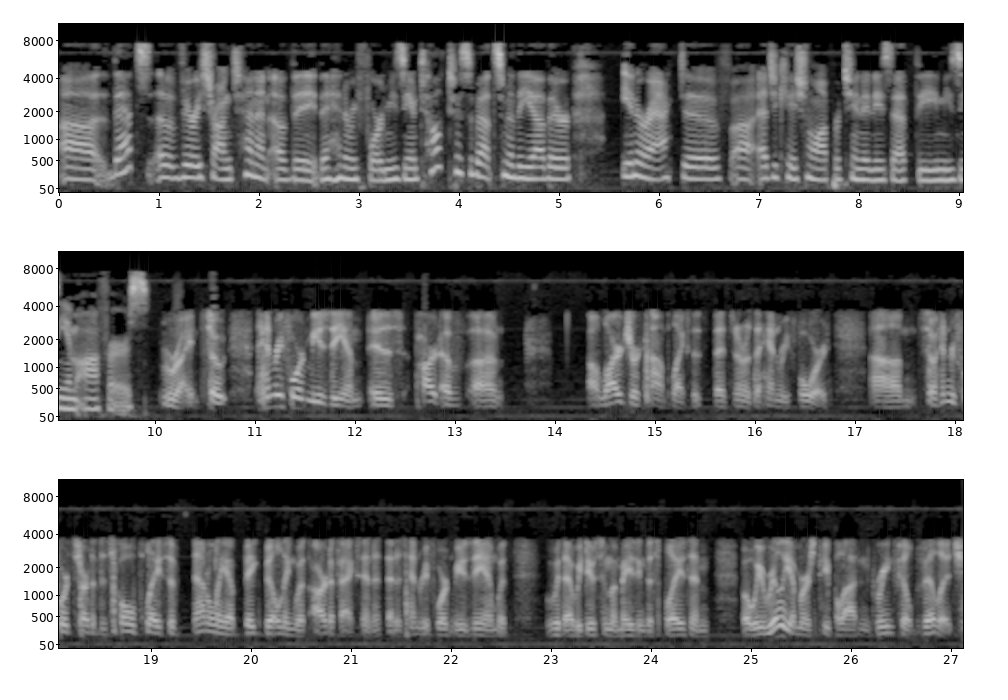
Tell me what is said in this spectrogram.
uh, that's a very strong tenet of the the Henry Ford Museum. Talk to us about some of the other interactive uh, educational opportunities that the museum offers. Right. So, Henry Ford Museum is part of. Uh, a larger complex that's, that's known as the Henry Ford. Um, so Henry Ford started this whole place of not only a big building with artifacts in it that is Henry Ford Museum with, with that we do some amazing displays in, but we really immerse people out in Greenfield Village,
